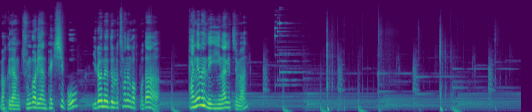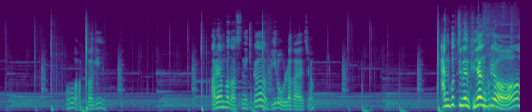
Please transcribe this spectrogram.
막 그냥 중거리 한 115 이런 애들로 차는 것보다 당연한 얘기긴 하겠지만 오 압박이 아래 한번 왔으니까 위로 올라가야죠. 안 붙으면 그냥 후려.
